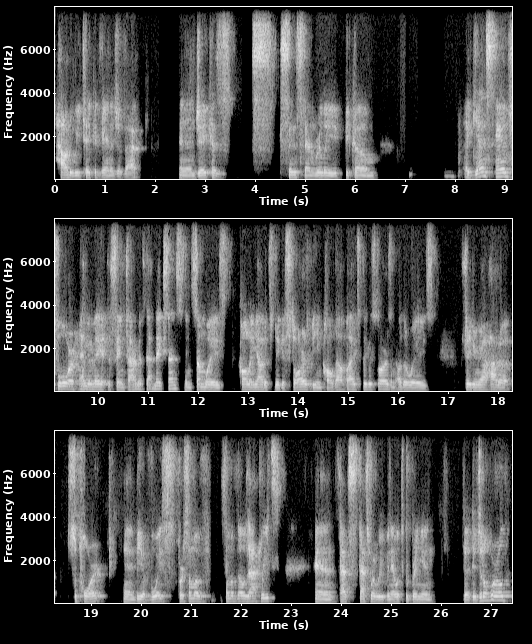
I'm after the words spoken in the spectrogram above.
How do we take advantage of that? And Jake has since then really become against and for MMA at the same time, if that makes sense. In some ways, calling out its biggest stars, being called out by its biggest stars, and other ways, figuring out how to support and be a voice for some of some of those athletes. And that's that's where we've been able to bring in the digital world,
